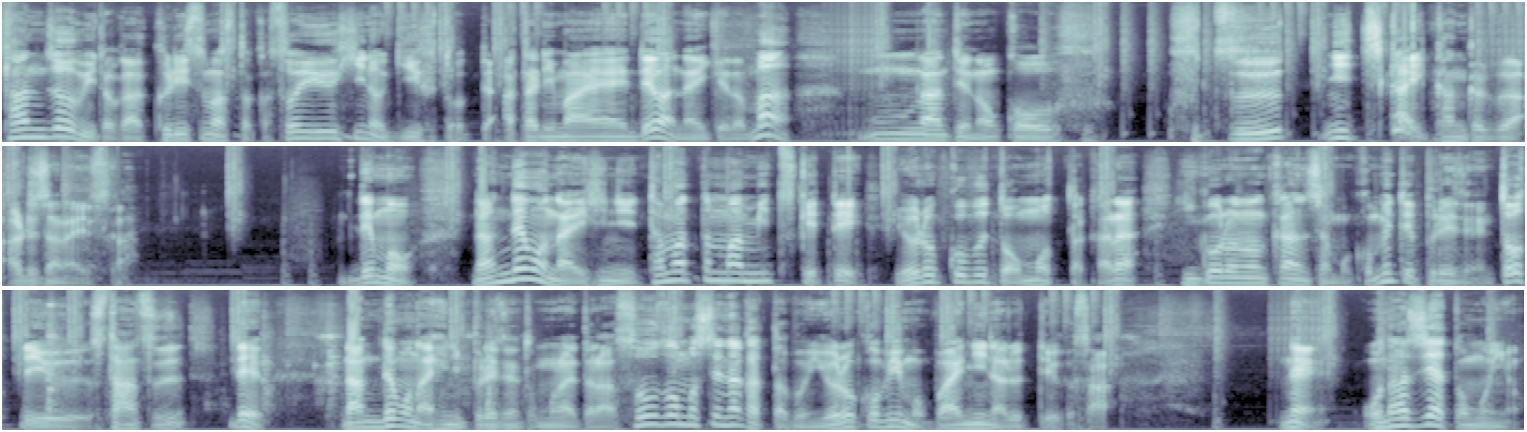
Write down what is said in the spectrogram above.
誕生日とかクリスマスとかそういう日のギフトって当たり前ではないけど、まあ、なんていうのこう、普通に近い感覚があるじゃないですか。でも、何でもない日にたまたま見つけて喜ぶと思ったから、日頃の感謝も込めてプレゼントっていうスタンスで、何でもない日にプレゼントもらえたら、想像もしてなかった分、喜びも倍になるっていうかさ、ね、同じやと思うんよ。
